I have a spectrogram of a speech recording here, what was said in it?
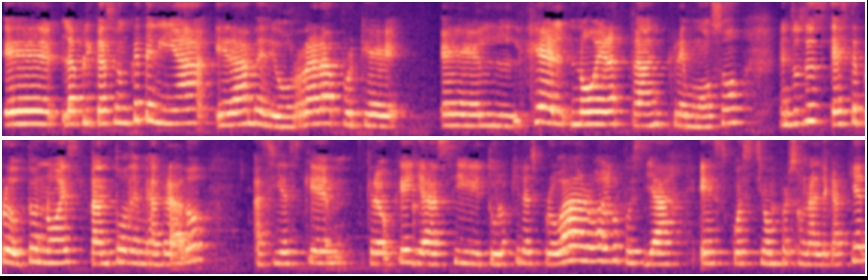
Eh, la aplicación que tenía era medio rara porque el gel no era tan cremoso. Entonces este producto no es tanto de mi agrado. Así es que creo que ya si tú lo quieres probar o algo, pues ya es cuestión personal de cada quien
